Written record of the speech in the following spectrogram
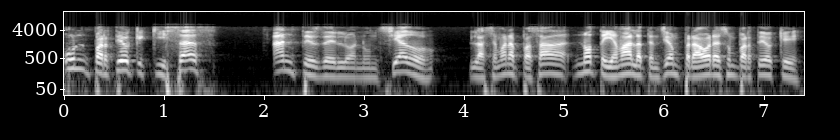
un partido que quizás antes de lo anunciado la semana pasada no te llamaba la atención, pero ahora es un partido que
